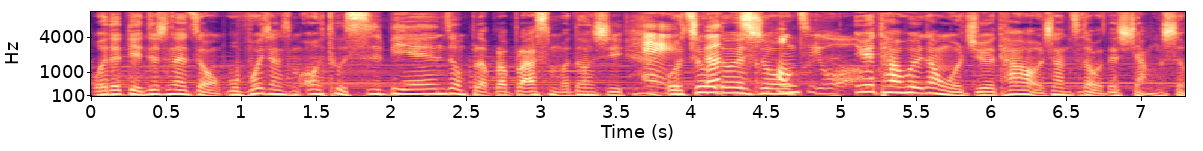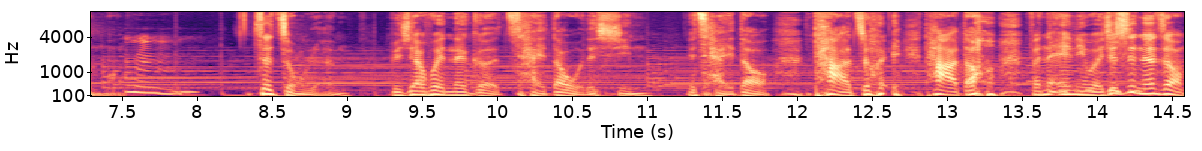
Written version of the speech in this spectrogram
我的点就是那种，我不会讲什么哦，吐司边这种巴拉巴拉巴拉什么东西，我最后都会说，因为他会让我觉得他好像知道我在想什么。嗯，这种人比较会那个踩到我的心。被踩到，踏着，踏到，反正 anyway 就是那种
